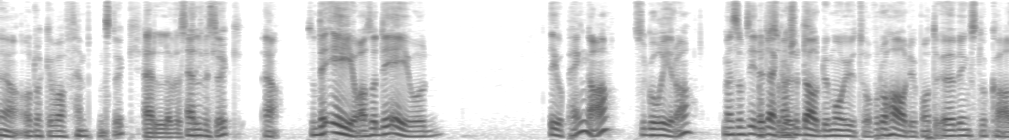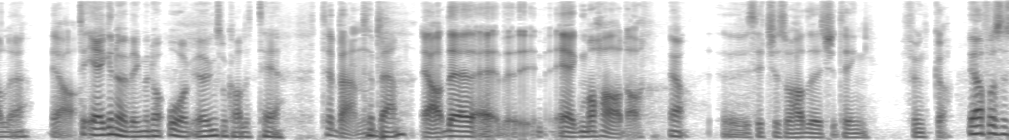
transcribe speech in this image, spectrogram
Ja, og dere var 15 stykk? 11 stykk. 11 stykk? Ja. Så det er jo, altså, det er jo Det er jo penger som går i det. Men samtidig det er kanskje Absolutt. det du må ut for, for da har du jo på en måte øvingslokale Ja, til egenøving, men da òg øvingslokale til, til band. til band. Ja, det er, jeg må ha det. Ja. Hvis ikke så hadde ikke ting funka. Ja, for så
